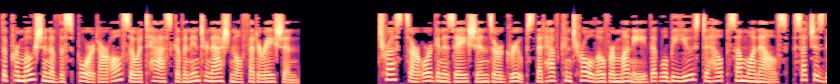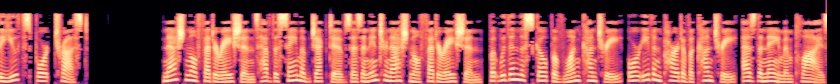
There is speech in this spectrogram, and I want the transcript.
The promotion of the sport are also a task of an international federation. Trusts are organizations or groups that have control over money that will be used to help someone else, such as the Youth Sport Trust, National federations have the same objectives as an international federation, but within the scope of one country, or even part of a country, as the name implies.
